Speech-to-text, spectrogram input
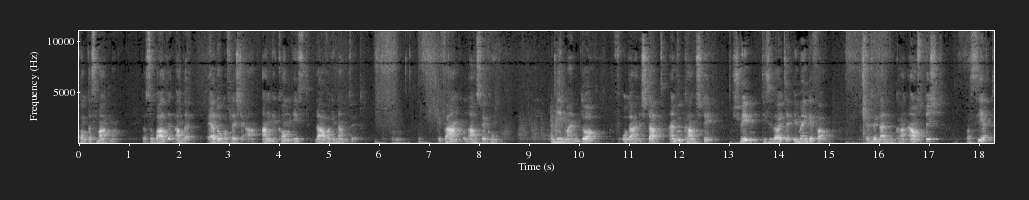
kommt das Magma, das sobald es an der Erdoberfläche angekommen ist, Lava genannt wird. Gefahren und Auswirkungen. Wenn neben einem Dorf oder einer Stadt ein Vulkan steht, schweben diese Leute immer in Gefahr. Denn wenn ein Vulkan ausbricht, passiert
